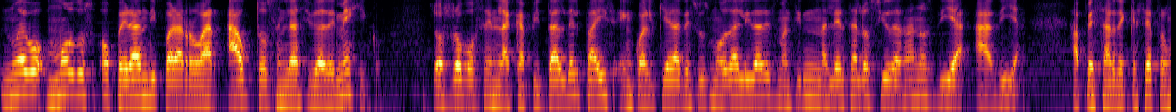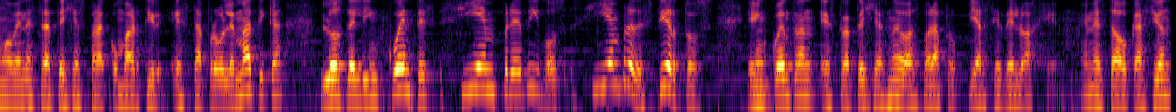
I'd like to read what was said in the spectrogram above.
nuevo modus operandi para robar autos en la Ciudad de México. Los robos en la capital del país en cualquiera de sus modalidades mantienen alerta a los ciudadanos día a día. A pesar de que se promueven estrategias para combatir esta problemática, los delincuentes siempre vivos, siempre despiertos, encuentran estrategias nuevas para apropiarse de lo ajeno. En esta ocasión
